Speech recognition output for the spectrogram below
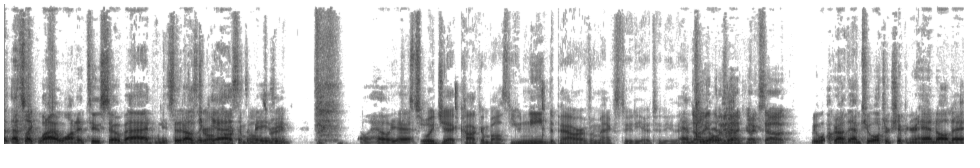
that, that's like what I wanted too so bad. When he said it, I was like, draw yes, that's balls, amazing. Oh hell yeah! Soy Jack cock and balls. You need the power of a Mac Studio to do that. And- No, MT I mean, I mean, Ultra. that checks out. Be walking around with the M2 Ultra chip in your hand all day.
